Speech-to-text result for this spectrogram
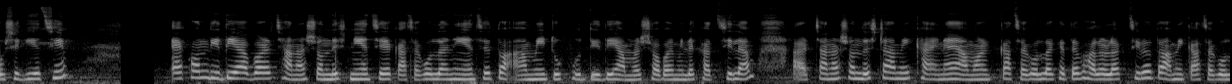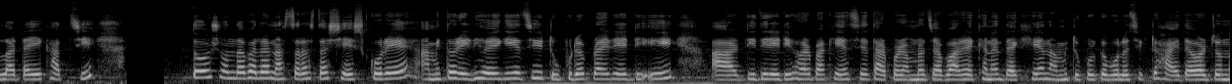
বসে গিয়েছি। এখন দিদি আবার ছানার সন্দেশ নিয়েছে কাঁচাগোল্লা নিয়েছে। তো আমি টুকুর দিদি আমরা সবাই মিলে খাচ্ছিলাম। আর ছানার সন্দেশটা আমি খাই নাই। আমার কাঁচাগোল্লা খেতে ভালো লাগছিল, তো আমি কাঁচাগোল্লাটাই খাচ্ছি। তো সন্ধ্যাবেলা নাস্তা রাস্তা শেষ করে আমি তো রেডি হয়ে গিয়েছি টুপুরে প্রায় রেডি আর দিদি রেডি হওয়ার বাকি আছে, তারপর আমরা যাব। আর এখানে দেখেন, আমি টুপুরকে বলেছি একটু হাই দেওয়ার জন্য,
